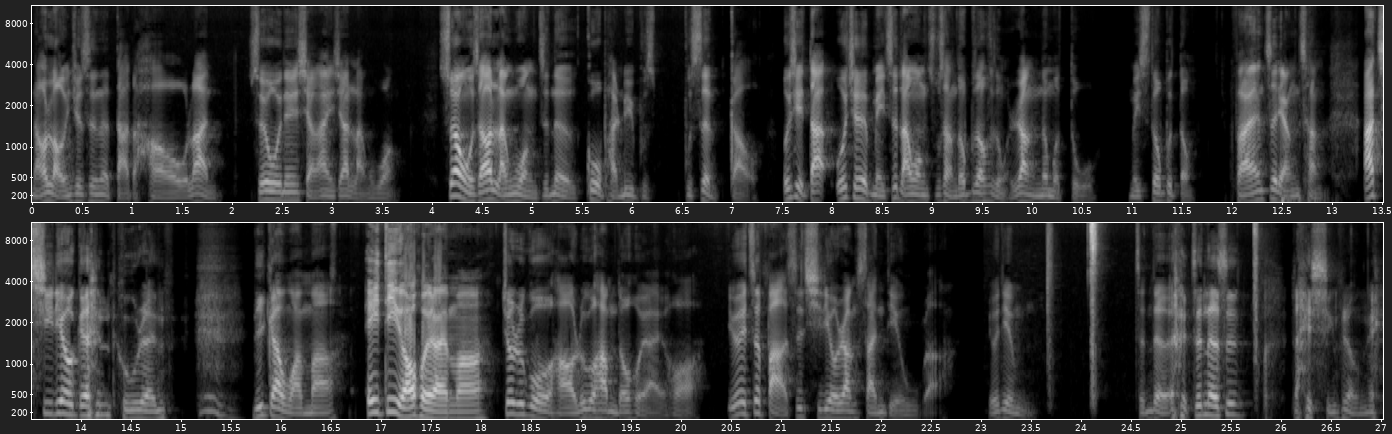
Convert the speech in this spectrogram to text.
然后老鹰就真的打的好烂，所以我有点想按一下篮网。虽然我知道篮网真的过盘率不是不是很高，而且大我觉得每次篮网主场都不知道为什么让那么多，每次都不懂。反正这两场啊，七六跟 湖人，你敢玩吗？AD 有要回来吗？就如果好，如果他们都回来的话，因为这把是七六让三点五啦，有点真的 真的是 来形容哎、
